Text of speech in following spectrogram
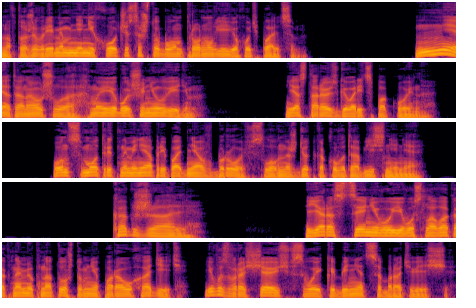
Но в то же время мне не хочется, чтобы он тронул ее хоть пальцем. «Нет, она ушла. Мы ее больше не увидим». Я стараюсь говорить спокойно. Он смотрит на меня, приподняв бровь, словно ждет какого-то объяснения. «Как жаль». Я расцениваю его слова как намек на то, что мне пора уходить, и возвращаюсь в свой кабинет собрать вещи.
